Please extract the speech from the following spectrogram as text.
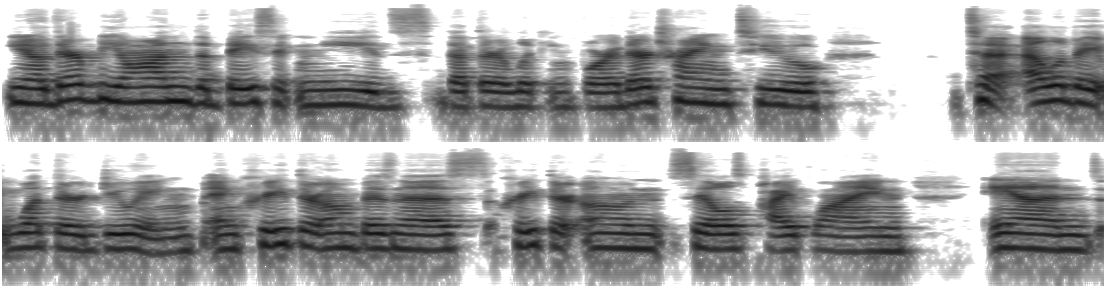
You know, they're beyond the basic needs that they're looking for. They're trying to to elevate what they're doing and create their own business, create their own sales pipeline. And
